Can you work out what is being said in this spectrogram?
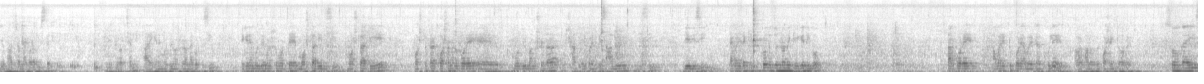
যে ভাত রান্না করা হয়েছে দেখতে পাচ্ছেন। আর এখানে মুরগির মাংস রান্না করতেছি। এখানে মুরগির মাংসের মধ্যে মশলা দিয়ে দিছি। মশলা দিয়ে মশলাটা কষানোর পরে মুরগির মাংসটা সাথে কয়েক পিস আলু দিছি, দিয়ে দিছি। এখন এটা কিছুক্ষণের জন্য আমি ঢেকে দিব। তারপরে আবার একটু পরে আবার এটা খুলে আবার ভালোভাবে কষাইতে হবে। সো গাইস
